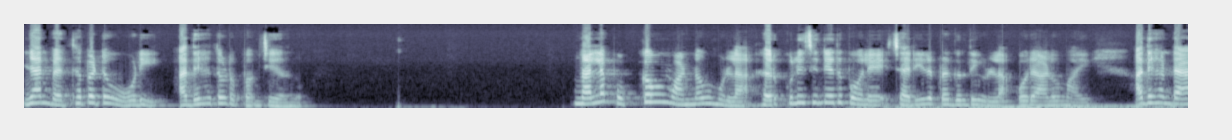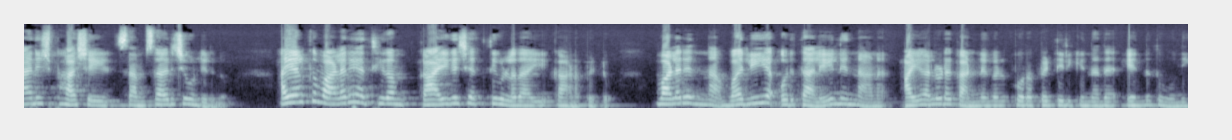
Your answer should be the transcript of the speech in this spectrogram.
ഞാൻ ബന്ധപ്പെട്ട് ഓടി അദ്ദേഹത്തോടൊപ്പം ചേർന്നു. നല്ല പൊക്കവും വണ്ണവുമുള്ള ഹെർക്കുലിസിന്റേതുപോലെ ശരീരപ്രകൃതിയുള്ള ഒരാളുമായി അദ്ദേഹം ഡാനിഷ് ഭാഷയിൽ സംസാരിച്ചുകൊണ്ടിരുന്നു. അയാൾക്ക് വളരെയധികം കായിക ശക്തി ഉള്ളതായി കാണപ്പെട്ടു. വളരുന്ന വലിയ ഒരു തലയിൽ നിന്നാണ് അയാളുടെ കണ്ണുകൾ പുറപ്പെട്ടിരിക്കുന്നത് എന്ന് തോന്നി.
